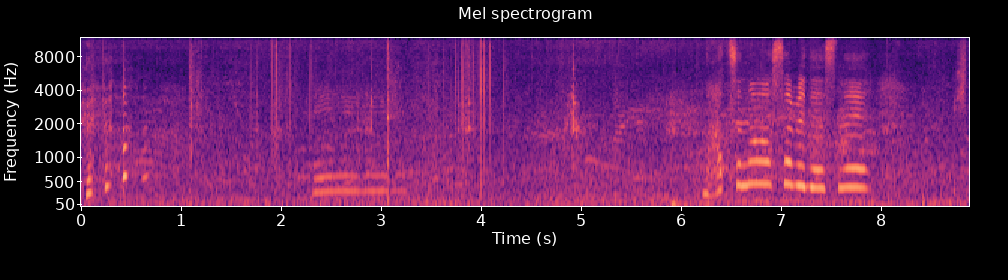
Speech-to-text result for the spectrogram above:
夏の遊びですね。一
